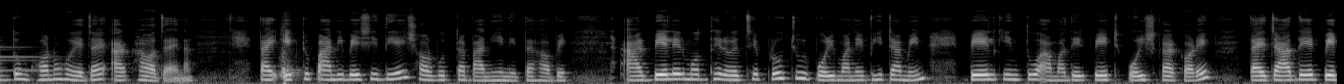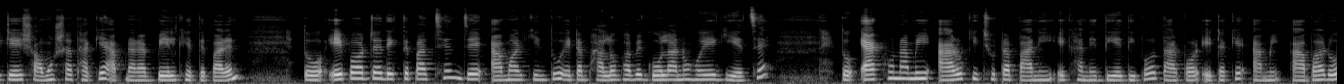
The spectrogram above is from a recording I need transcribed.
একদম ঘন হয়ে যায় আর খাওয়া যায় না। তাই একটু পানি বেশি দিয়েই শরবতটা বানিয়ে নিতে হবে। আর বেলের মধ্যে রয়েছে প্রচুর পরিমাণে ভিটামিন, বেল কিন্তু আমাদের পেট পরিষ্কার করে। তাই যাদের পেটে সমস্যা থাকে আপনারা বেল খেতে পারেন। তো এই পর্যায়ে দেখতে পাচ্ছেন যে আমার কিন্তু এটা ভালোভাবে গোলানো হয়ে গিয়েছে। তো এখন আমি আরও কিছুটা পানি এখানে দিয়ে দিব। তারপর এটাকে আমি আবারও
